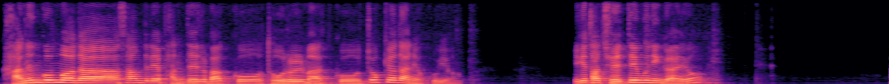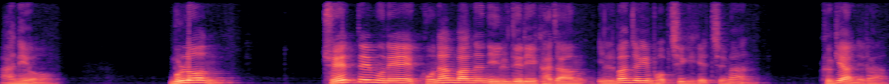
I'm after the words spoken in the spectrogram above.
가는 곳마다 사람들의 반대를 받고 돌을 맞고 쫓겨다녔고요. 이게 다 죄 때문인가요? 아니요. 물론 죄 때문에 고난받는 일들이 가장 일반적인 법칙이겠지만 그게 아니라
